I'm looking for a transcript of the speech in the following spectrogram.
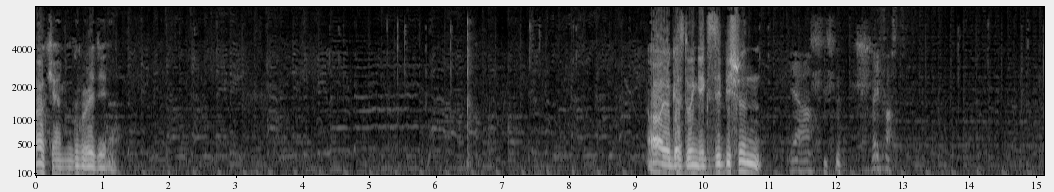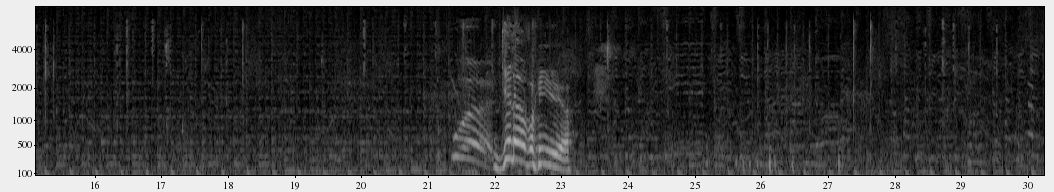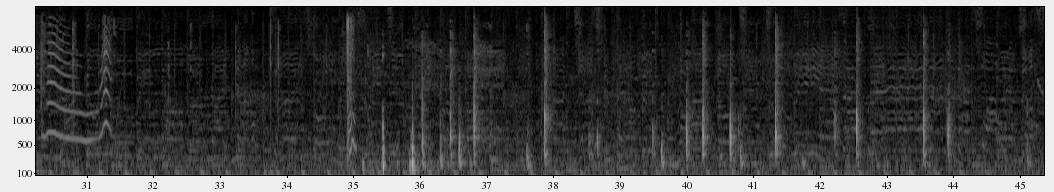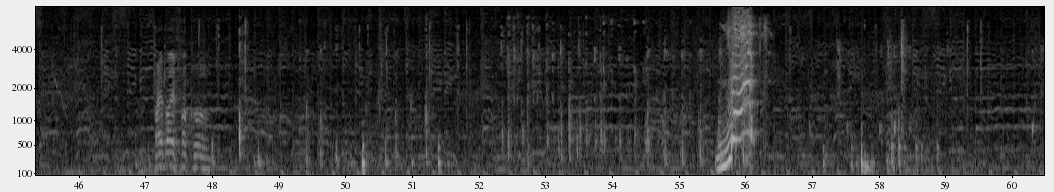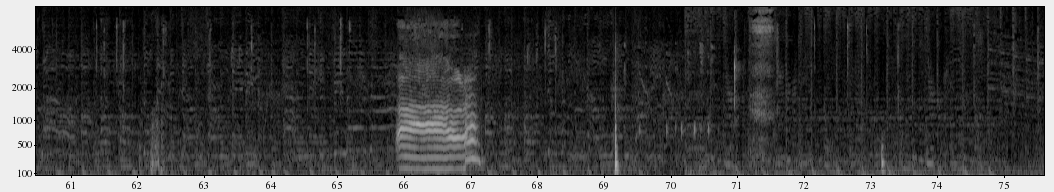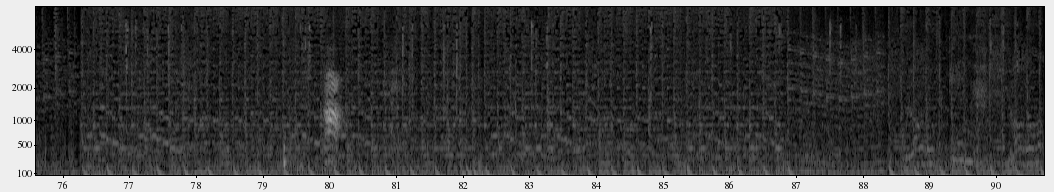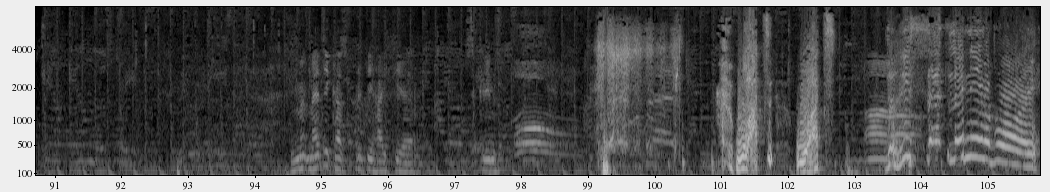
Okay, I'm ready now. Oh, you guys doing exhibition? Yeah, very fast. Whoa, get over here! Bye bye, Magic has pretty high tier. Screams. Oh! What? What? Uh, The reset Lenny, my boy!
